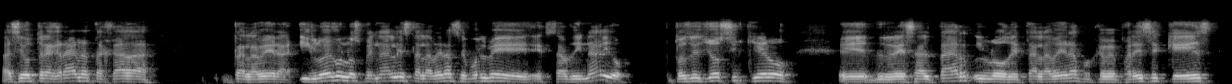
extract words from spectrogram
hace otra gran atajada Talavera y luego en los penales Talavera se vuelve extraordinario. Entonces yo sí quiero eh, resaltar lo de Talavera porque me parece que es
